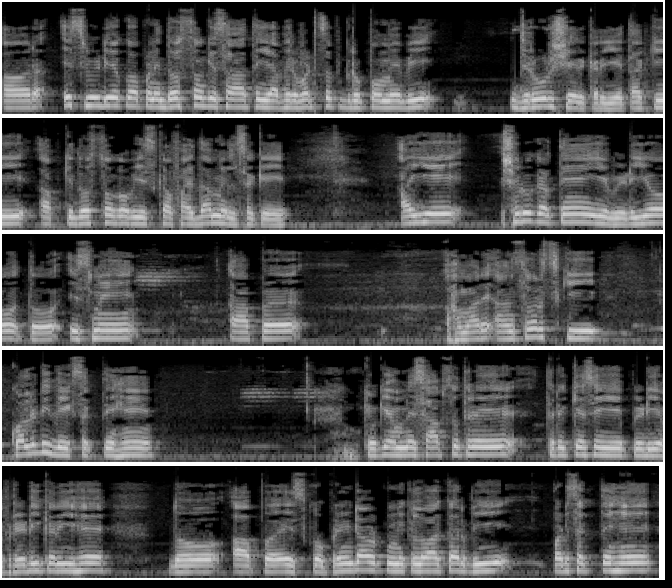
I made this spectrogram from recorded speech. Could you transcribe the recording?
और इस वीडियो को अपने दोस्तों के साथ या फिर व्हाट्सएप ग्रुपों में भी ज़रूर शेयर करिए, ताकि आपके दोस्तों को भी इसका फ़ायदा मिल सके। आइए शुरू करते हैं ये वीडियो। तो इसमें आप हमारे आंसर्स की क्वालिटी देख सकते हैं, क्योंकि हमने साफ़ सुथरे तरीके से ये पीडीएफ रेडी करी है। तो आप इसको प्रिंट आउट निकलवा कर भी पढ़ सकते हैं।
